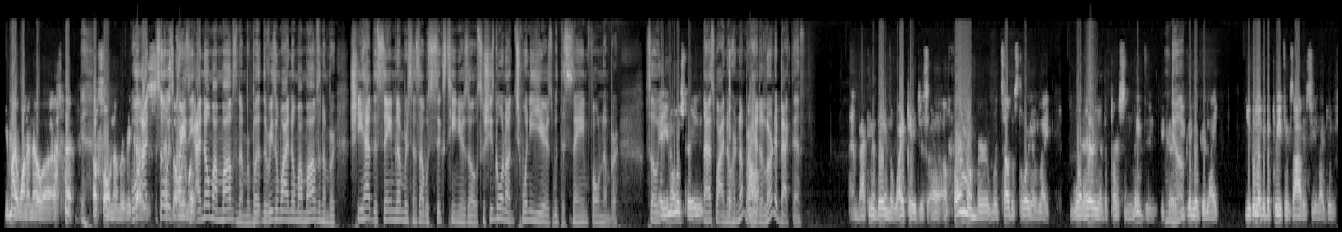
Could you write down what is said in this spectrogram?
you might want to know uh, a phone number because Well, I, so it's crazy. I know my mom's number, but the reason why I know my mom's number, she had the same number since I was 16 years old. So she's going on 20 years with the same phone number. So Hey, you know what's crazy? that's why I know her number. I had to learn it back then. And back in the day, in the white pages, uh, a phone number would tell the story of like what area the person lived in because Yeah. you could look at like you could look at the prefix. Obviously, like if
